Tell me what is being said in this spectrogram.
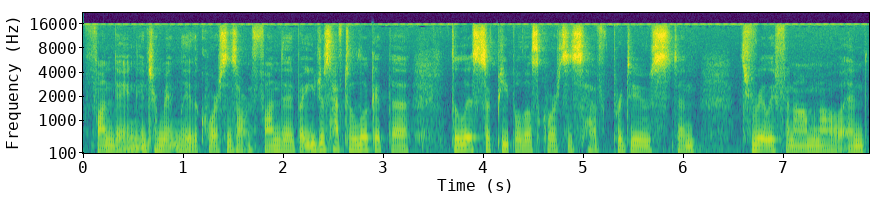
funding intermittently. The courses aren't funded, but you just have to look at the the lists of people those courses have produced, and it's really phenomenal. And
